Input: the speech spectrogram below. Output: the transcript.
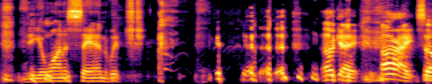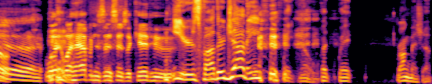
Do you want a sandwich? okay, all right. So what what happened is this: there's a kid who here's Father Johnny. wait, no. What? Wait. Wrong mashup.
